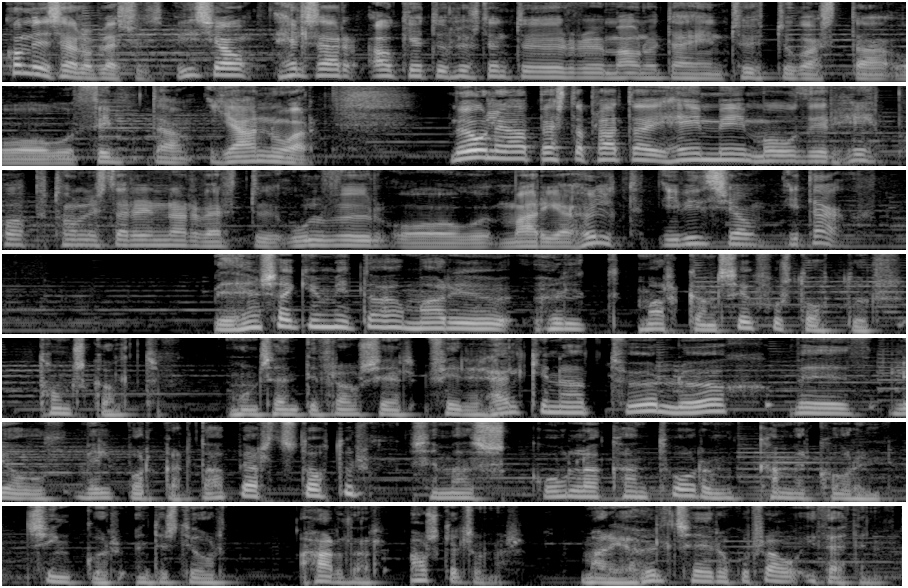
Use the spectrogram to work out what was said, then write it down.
Komið þið sæl og blessuð. Við sjá helsar ágetu hlustendur mánudaginn 20. og 5. janúar. Mögulega besta plata í heimi, móðir hip-hop tónlistarinnar vertu Úlfur og Marja Huld í Víðsjá í dag. Við heimsækjum í dag Marju Huld Markan Sigfúrsdóttur, tónskáld. Hún sendi frá sér fyrir helgina tvö lög við ljóð Vilborgar Dagbjartsdóttur sem að skólakantórum Kammerkórin syngur undir stjórn Harðar Áskelssonar. Marja Huld segir okkur frá í þettinum.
